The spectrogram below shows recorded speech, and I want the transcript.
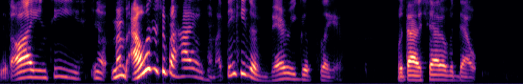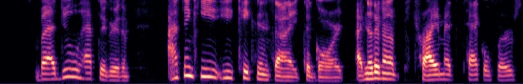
the all INTs, you know, remember I wasn't super high on him. I think he's a very good player, without a shadow of a doubt. But I do have to agree with him. I think he he kicks inside to guard. I know they're gonna try him at tackle first,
